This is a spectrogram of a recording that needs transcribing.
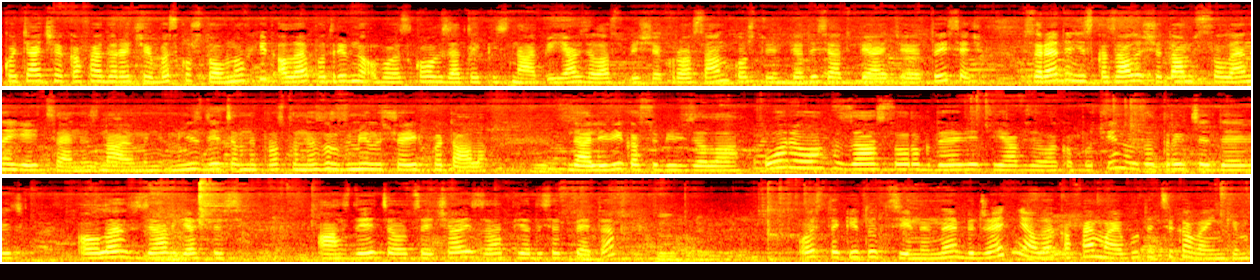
Котяче кафе, до речі, безкоштовно вхід, але потрібно обов'язково взяти якийсь напій. Я взяла собі ще круасан, коштує він 55 тисяч. Всередині сказали, що там солене яйце. Не знаю. Мені, мені здається, вони просто не зрозуміли, що я їх питала. Далі Віка собі взяла Орео за 49, я взяла капучино за 39, а Олег взяв я щось. А, здається, оцей чай за 55, так? Ось такі тут ціни. Не бюджетні, але кафе має бути цікавеньким.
